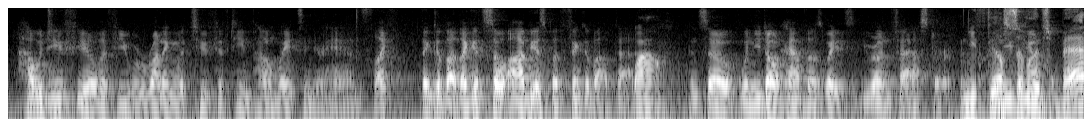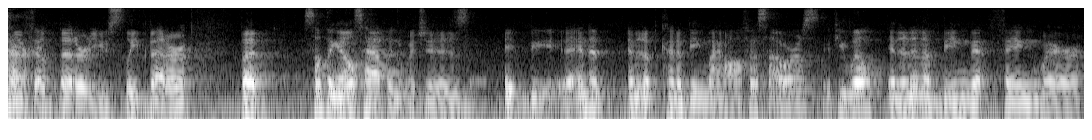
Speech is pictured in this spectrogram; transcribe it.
how would you feel if you were running with two 15 pound weights in your hands? Like, think about like it's so obvious, but think about that. Wow. And so when you don't have those weights, you run faster. And you feel and you so feel, much better. You feel better, you sleep better. But something else happened, which is it, be, it ended, ended up kind of being my office hours, if you will. It ended up being that thing where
